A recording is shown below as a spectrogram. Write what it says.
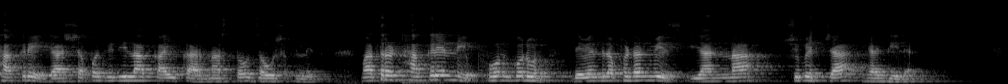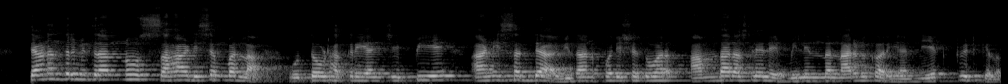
ठाकरे या शपथविधीला काही कारणास्तव जाऊ शकले नाहीत. मात्र ठाकरेंनी फोन करून देवेंद्र फडणवीस यांना शुभेच्छा ह्या दिल्या. त्यानंतर मित्रांनो सहा डिसेंबरला उद्धव ठाकरे यांचे पी ए आणि सध्या विधान परिषदवर आमदार असलेले मिलिंद नार्वेकर यांनी एक ट्विट केलं.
